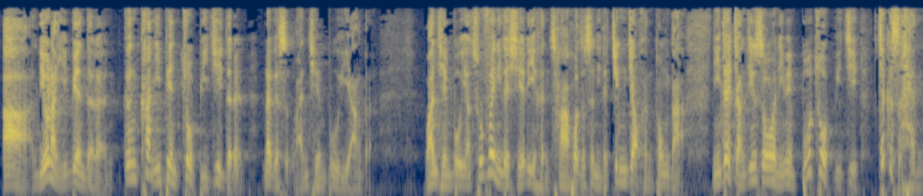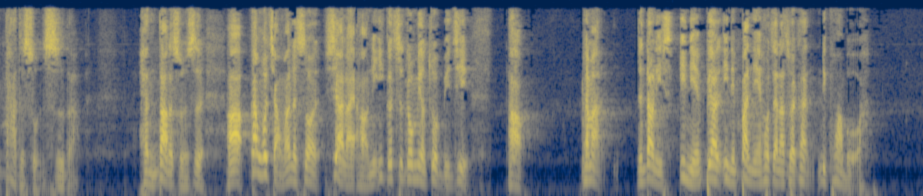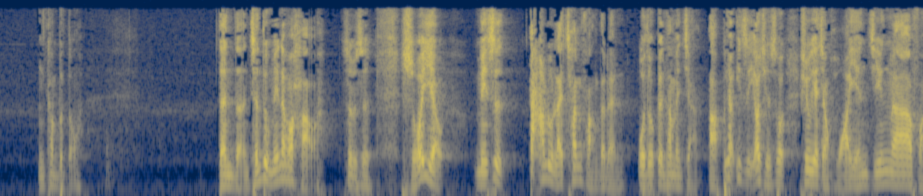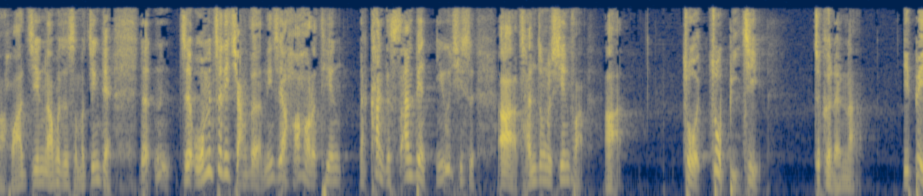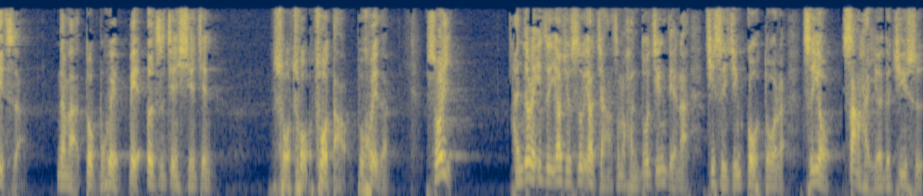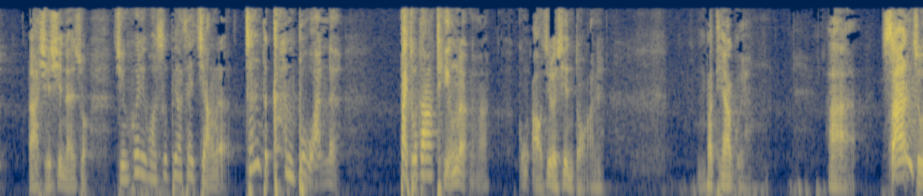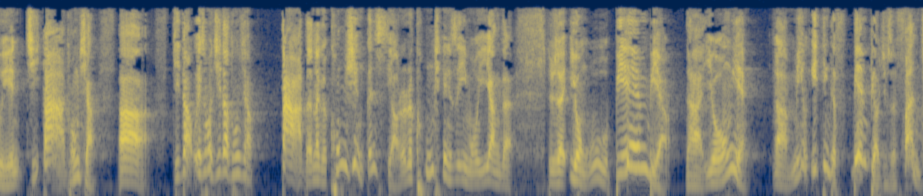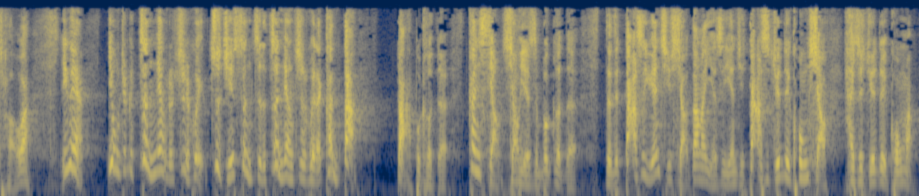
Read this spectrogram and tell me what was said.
啊，浏览一遍的人，跟看一遍做笔记的人，那个是完全不一样的，完全不一样。除非你的学历很差，或者是你的经教很通达，你在讲经说话里面不做笔记，这个是很大的损失的，很大的损失啊！当我讲完的时候下来，好，你一个字都没有做笔记，好，那么等到你一年，不要一年半年后再拿出来看，你看不啊？你看不懂啊，真的程度没那么好啊，是不是？所以啊，每次大陆来参访的人，我都跟他们讲啊，不要一直要求说是不是要讲华严经啦、法华经啦，或者什么经典。那那只我们这里讲的，你只要好好的听，那看个三遍，尤其是啊禅宗的心法啊，做做笔记，这个人呐，一辈子啊。那么都不会被恶之见、邪见所错错倒，不会的。所以很多人一直要求师傅要讲什么很多经典呢？其实已经够多了。只有上海有一个居士啊，写信来说：“请慧理法师不要再讲了，真的看不完了，拜托他停了。”啊，公熬这个信短呢，不听鬼啊。三组云极大同小啊。极大为什么极大同小？大的那个空性跟小的的空性是一模一样的，就是永无边表啊，永远啊没有一定的边表，就是范畴啊。因为用这个正量的智慧，至极甚至的正量智慧来看大，大不可得；看小，小也是不可得。对不对？大是缘起，小当然也是缘起。大是绝对空，小还是绝对空嘛？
